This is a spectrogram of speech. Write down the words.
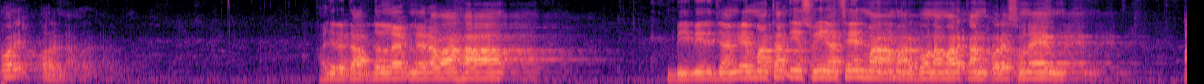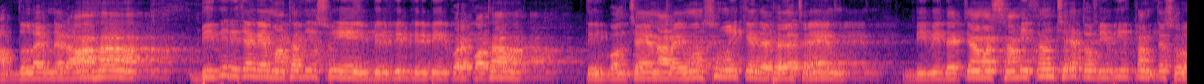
পড়ে পড়ে না। হজরত আবদুল্লাহ ইবনে রাওয়াহা। বিবির জাঙ্গে মাথা দিয়ে শুয়ে আছেন, মা আমার বোন আমার কান করে শুনেন। আবদুল্লাহ ইবনে রাওয়াহা বিবির জাঙ্গে মাথা দিয়ে শুয়ে বিড়বির বিড়বির করে কথা তিনি বলছেন, আর, এমন সময় কেঁদে ফেলেছেন। বিবি দেখছে আমার স্বামী কাঁদছে, তো বিবি কাঁদতে শুরু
